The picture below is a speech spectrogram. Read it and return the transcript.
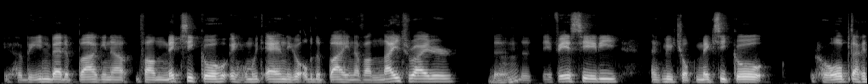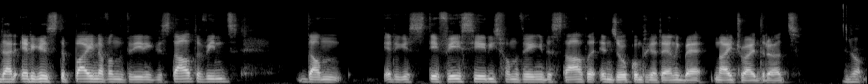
je begint bij de pagina van Mexico en je moet eindigen op de pagina van Knight Rider, de, Mhm. de tv-serie. Dan klik je op Mexico. Je hoopt dat je daar ergens de pagina van de Verenigde Staten vindt. Dan ergens tv-series van de Verenigde Staten. En zo kom je uiteindelijk bij Knight Rider uit. Ja.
